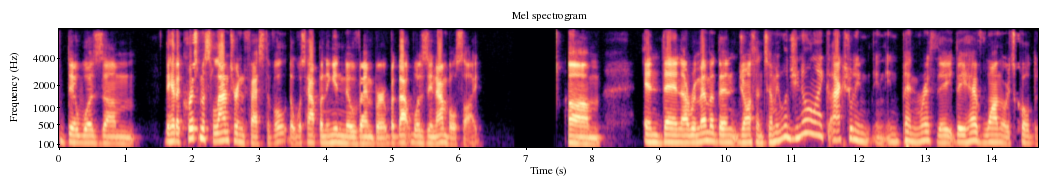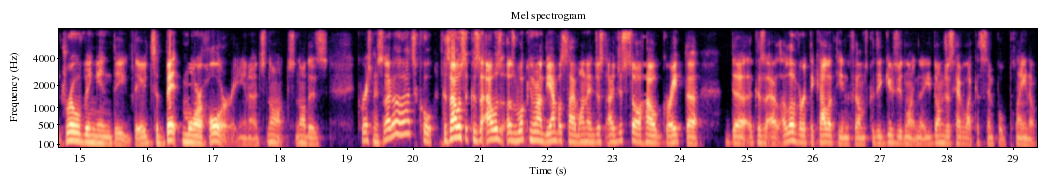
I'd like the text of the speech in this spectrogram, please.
there was um they had a Christmas lantern festival that was happening in November, but that was in Ambleside. Um, and then I remember then Jonathan tell me, well, do you know, like actually in, in, in Penrith they they have one where it's called the Droving, and they, they it's a bit more horror. You know, it's not it's not as Christmas. Like, oh, that's cool. Because I was because I was I was walking around the Ambleside one and just I just saw how great the the because I, I love verticality in films because it gives you like you don't just have like a simple plane of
